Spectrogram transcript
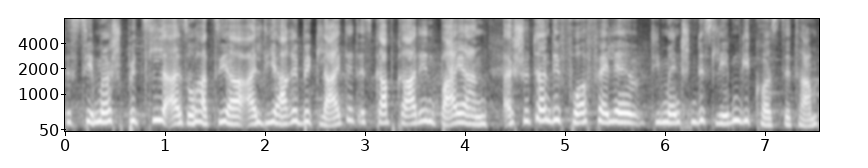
Das Thema Spitzel, also hat sie ja all die Jahre begleitet. Es gab gerade in Bayern erschütternde Vorfälle, die Menschen das Leben gekostet haben.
